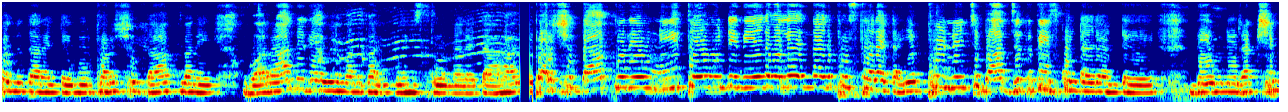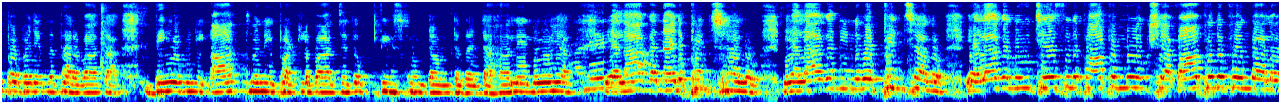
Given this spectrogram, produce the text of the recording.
పొందుతారంటే మీరు పరిశుద్ధాత్మని వరాన్ని దేవుడు మనకు అనుగ్రహిస్తున్నాడట హల్లెలూయా. పరిశుద్ధాత్మ దేవుడు నీతో ఉండి నేను వల్ల నడిపిస్తాడట. ఎప్పటి నుంచి బాధ్యత తీసుకుంటాడు అంటే దేవుని రక్షింపబడిన తర్వాత దేవుని ఆత్మని పట్ల బాధ్యత తీసుకుంటా ఉంటదంట. హల్లెలూయ. ఎలాగ నడిపించాలో ఎలాగ నిన్ను ఒప్పించాలో ఎలాగ నువ్వు చేసిన పాపములు క్షమాపణ పొందాలో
